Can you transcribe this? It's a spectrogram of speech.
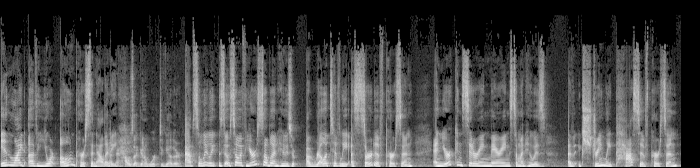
in light of your own personality. Yeah, and how is that going to work together? Absolutely. Yeah. So so if you're someone who's a relatively assertive person and you're considering marrying someone who is an extremely passive person,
